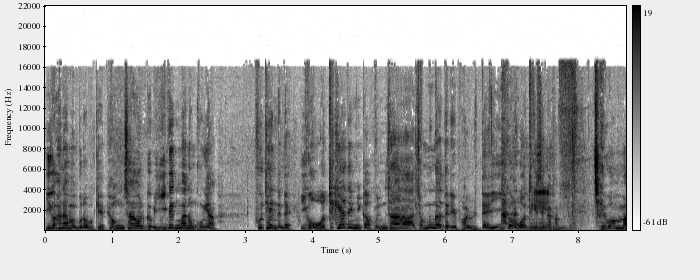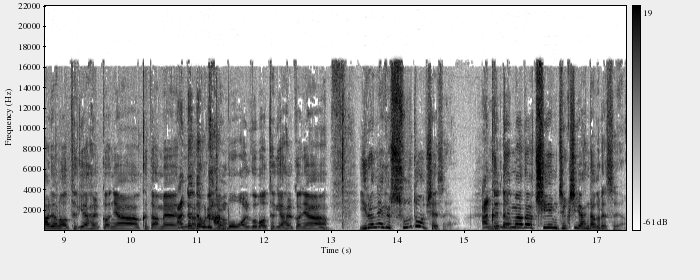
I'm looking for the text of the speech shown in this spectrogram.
이거 하나만 물어볼게요. 병사 월급 200만 원 공약 후퇴했는데 이거 어떻게 해야 됩니까? 군사 전문가들이 볼 때 이거 아니, 어떻게 생각합니까? 재원 마련 어떻게 할 거냐, 그 다음에 안 된다고 그랬죠. 간보 월급 어떻게 할 거냐 이런 얘기를 수도 없이 했어요. 그때마다 취임 즉시 한다 그랬어요.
